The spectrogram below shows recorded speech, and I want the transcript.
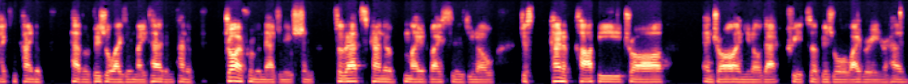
I can kind of have a visualizer in my head and kind of draw it from imagination. So that's kind of my advice is you know just kind of copy draw and draw and you know that creates a visual library in your head.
